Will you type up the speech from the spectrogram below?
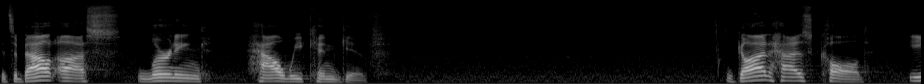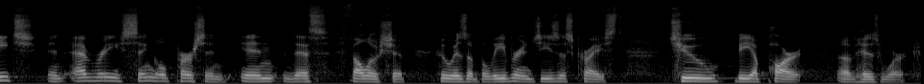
It's about us learning how we can give. God has called each and every single person in this fellowship who is a believer in Jesus Christ to be a part of his work.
